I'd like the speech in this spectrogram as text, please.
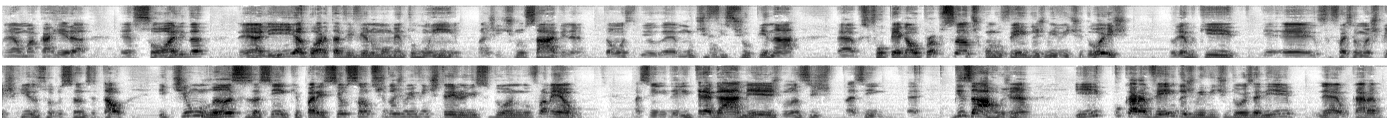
né, uma carreira é, sólida né, ali e agora está vivendo um momento ruim. A gente não sabe, né? Então assim, é muito difícil de opinar. É, se for pegar o próprio Santos, quando veio em 2022, eu lembro que é, é, eu fui fazer umas pesquisas sobre o Santos e tal, e tinham lances assim que parecia o Santos de 2023 no início do ano no Flamengo, assim dele entregar mesmo lances assim é, bizarros, né? E o cara veio em 2022 ali, né? O cara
